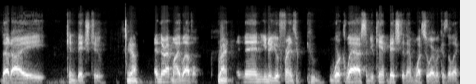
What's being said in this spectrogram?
that I can bitch to. Yeah. and they're at my level. Right? And then you know you have friends who, who work less, and you can't bitch to them whatsoever because they're like,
